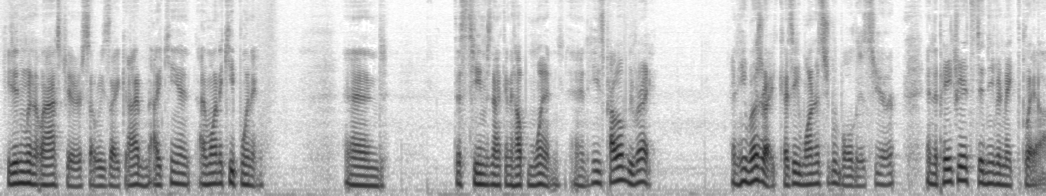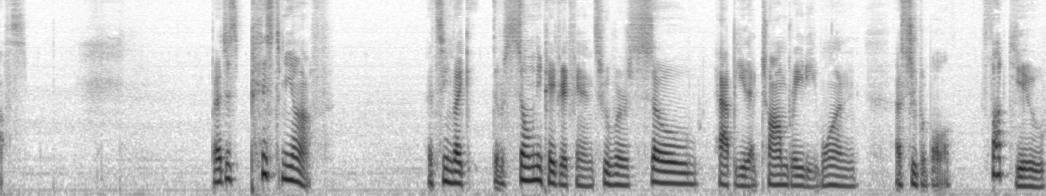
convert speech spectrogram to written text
He didn't win it last year, so he's like, I'm, I can't, I want to keep winning. And this team's not going to help him win. And he's probably right. And he was right, because he won a Super Bowl this year, and the Patriots didn't even make the playoffs. But it just pissed me off. It seemed like there were so many Patriot fans who were so happy that Tom Brady won a Super Bowl. Fuck you.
